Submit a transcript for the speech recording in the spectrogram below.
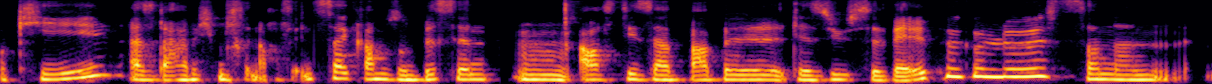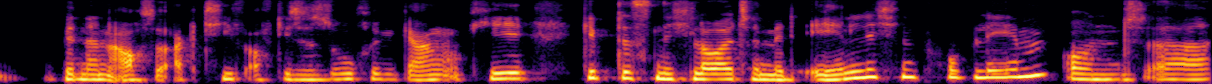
okay, also da habe ich mich dann auch auf Instagram so ein bisschen mh, mm, aus dieser Bubble der süße Welpe gelöst, sondern bin dann auch so aktiv auf diese Suche gegangen, okay, gibt es nicht Leute mit ähnlichen Problemen? Und äh,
